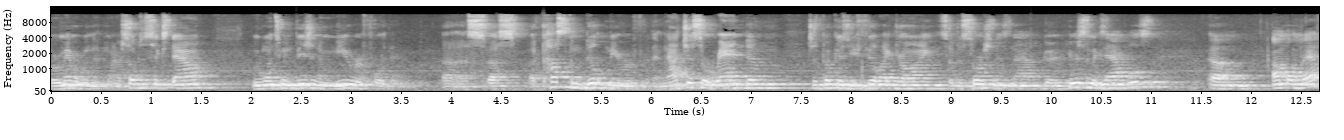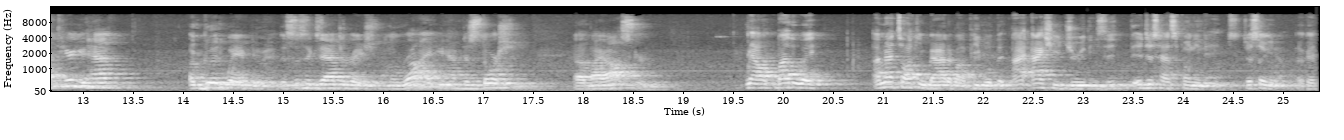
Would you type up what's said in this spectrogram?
But remember, when, the, when our subject sits down, we want to envision a mirror for them, a, a, a custom built mirror for them, not just a random, just because you feel like drawing. So distortion is not good. Here's some examples. Um, on the left here, you have a good way of doing it. This is exaggeration. On the right, you have distortion uh, by Oscar. Now, by the way, I'm not talking bad about people. I actually drew these. It, it, just has funny names, just so you know. Okay,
